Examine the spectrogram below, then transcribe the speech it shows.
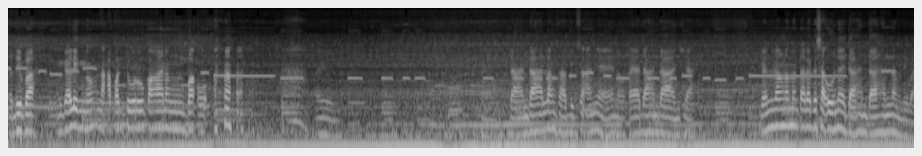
O, di ba? Ang galing no? Nakapagturo pa nga ng bako. Ayun. Dahan-dahan lang sabi sa kanya eh, no? Kaya dahan-dahan siya. Ganun lang naman talaga sa una eh, dahan-dahan lang, di ba?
